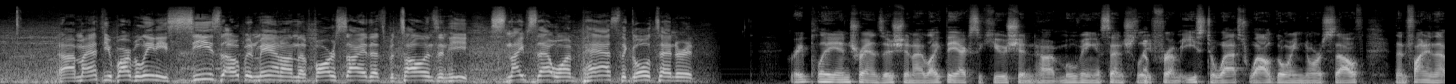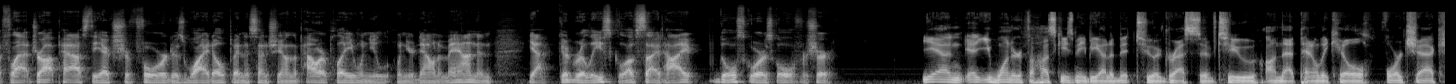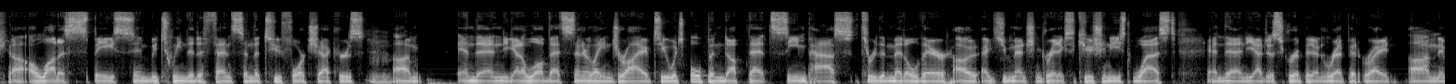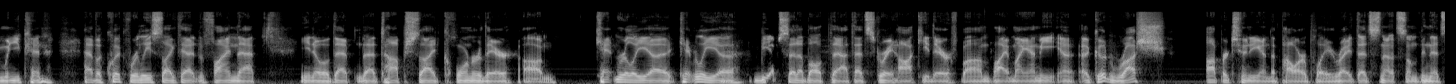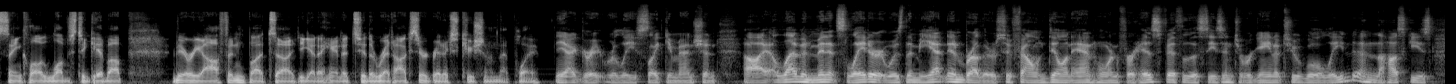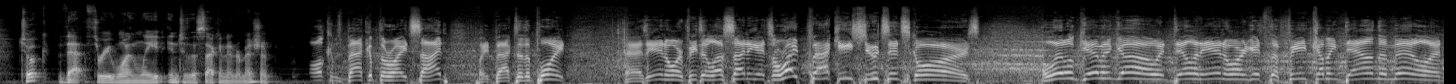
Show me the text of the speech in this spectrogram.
uh, Matthew Barbolini sees the open man on the far side. That's Batalans, and he snipes that one past the goaltender. Great play in transition. I like the execution, uh, moving essentially from east to west while going north south. Then finding that flat drop pass, the extra forward is wide open, essentially on the power play when you when you're down a man. And yeah, good release, glove side high, goal scores goal for sure. Yeah, and you wonder if the Huskies maybe got a bit too aggressive too on that penalty kill forecheck. Uh, a lot of space in between the defense and the two forecheckers. Mm-hmm. Um, and then you got to love that center lane drive too, which opened up that seam pass through the middle there. Uh, as you mentioned, great execution east west, and then yeah, just grip it and rip it right. Um, and when you can have a quick release like that and find that, you know that that top side corner there, um, can't really uh, can't really uh, be upset about that. That's great hockey there um, by Miami. A, a, good rush opportunity on the power play, right? That's not something that St. Cloud loves to give up very often, but uh, you got to hand it to the Redhawks here. Great execution on that play. Yeah, great release, like you mentioned. Uh, 11 minutes later, it was the Miettinen brothers who found Dylan Anhorn for his fifth of the season to regain a two goal lead, and the Huskies took that 3 1 lead into the second intermission. Ball comes back up the right side, played back to the point. As Anhorn feeds the left side, he gets right back, he shoots and scores. A little give and go, and Dylan Anhorn gets the feed coming down the middle and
